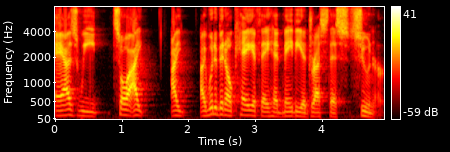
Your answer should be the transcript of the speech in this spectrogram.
as we, so I I I would have been okay if they had maybe addressed this sooner,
